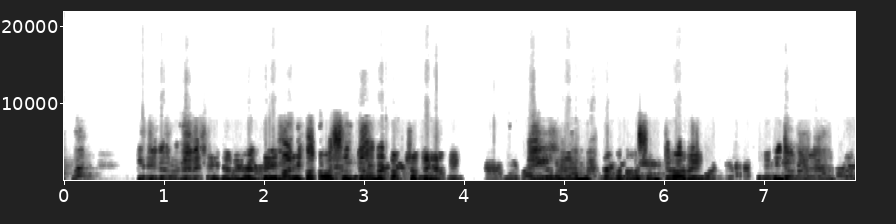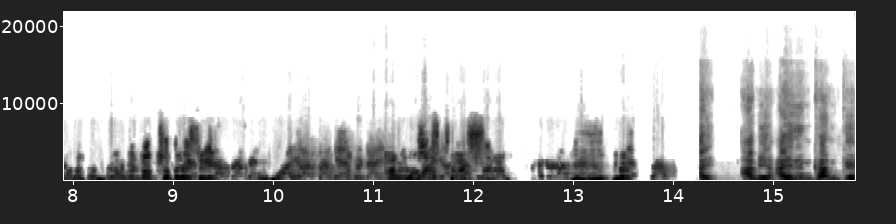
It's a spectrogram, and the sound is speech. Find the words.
এখন কিছু এই ধরনের এই ধরনের বেইমানি কথাও শুনতে হবে এসে। আমি এই ধরনের মিথ্যা কথা শুনতে হবে। এই ধরনের মিথ্যা কথা শুনতে হবে টকশোতে এসে। you attacking? আমি আইরিন খানকে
